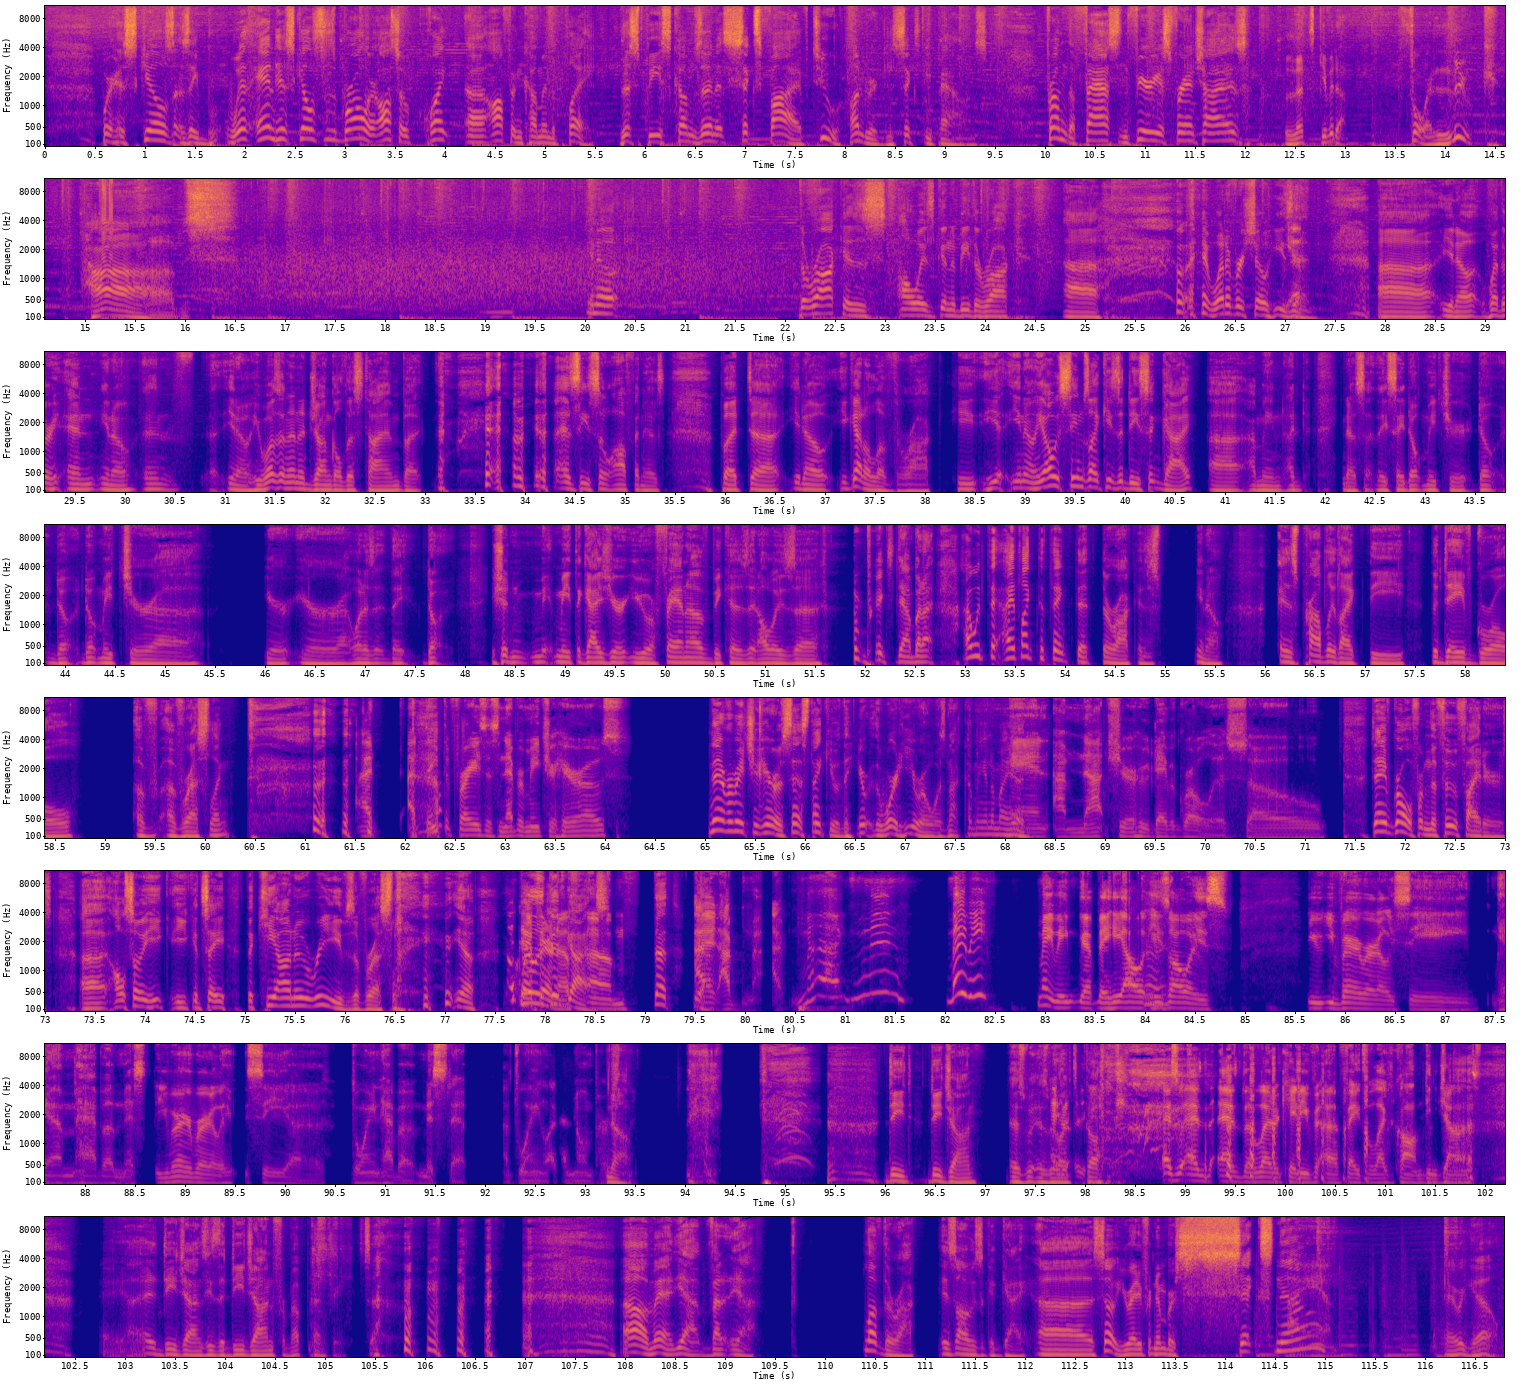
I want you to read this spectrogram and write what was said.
where his skills as a with and his skills as a brawler also quite uh, often come into play. This beast comes in at 6'5", 260 pounds. From the Fast and Furious franchise, let's give it up for Luke Hobbs. You know, The Rock is always going to be The Rock, uh, whatever show he's Yep. in. Uh, you know, whether and you know, and uh, you know, he wasn't in a jungle this time, but as he so often is. But uh, you know, you got to love The Rock. He he, you know, he always seems like he's a decent guy. Uh, I mean, I, you know, so they say don't meet your don't don't don't meet your uh, your your uh, what is it? They don't you shouldn't meet the guys you're you're a fan of because it always uh, breaks down. But I I would th- I'd like to think that The Rock is you know is probably like the the Dave Grohl of of wrestling. I I think the phrase is "never meet your heroes," Never meet your heroes. says thank you. The hero, the word hero was not coming into my head. and I'm not sure who David Grohl is. So Dave Grohl from the Foo Fighters. Uh, also, he you could say the Keanu Reeves of wrestling. you know, really good enough. guys. Um, That's yeah. I, I, I, maybe, maybe. Yeah, but he al- he's always. You you very rarely see him have a miss. You very rarely see uh, Dwayne have a misstep. Not Dwayne, like I know him personally. No. D D John, as we, as we like to call. as as as the Letterkenny uh, faithful like to call him D Johns. Uh, D Johns, he's a D John from upcountry. So, oh man, yeah, but yeah, love the Rock is always a good guy. Uh, so you ready for number six now? I am. There we go.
